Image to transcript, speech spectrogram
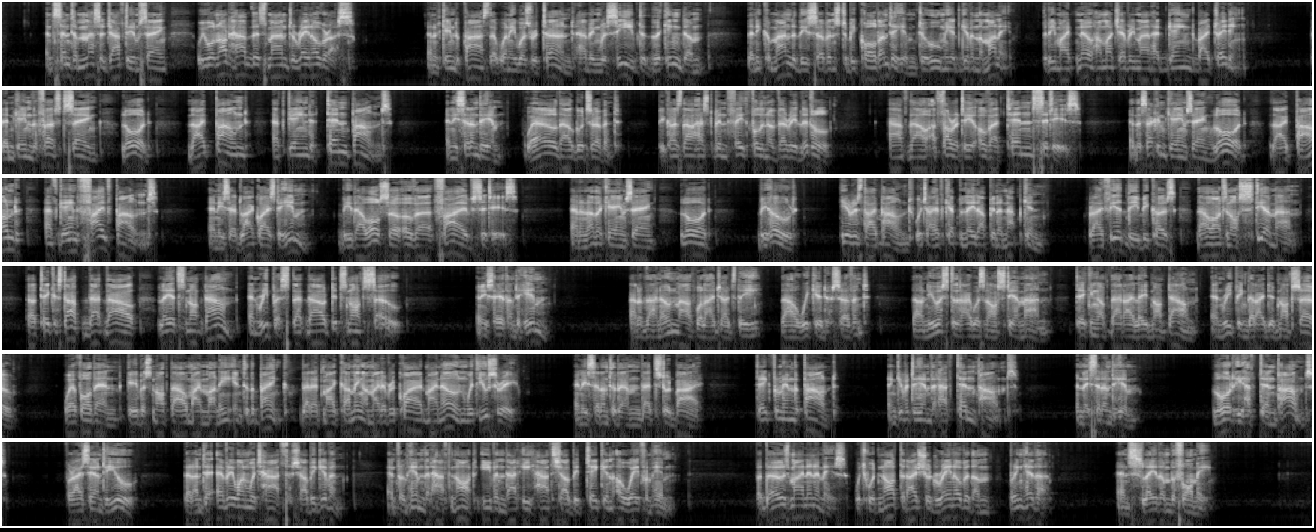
and sent a message after him, saying, We will not have this man to reign over us. And it came to pass that when he was returned, having received the kingdom, then he commanded these servants to be called unto him, to whom he had given the money, that he might know how much every man had gained by trading. Then came the first, saying, Lord, thy pound hath gained ten pounds. And he said unto him, Well, thou good servant, because thou hast been faithful in a very little, have thou authority over ten cities. And the second came, saying, Lord, thy pound hath gained five pounds. And he said likewise to him, Be thou also over five cities. And another came, saying, Lord, behold, here is thy pound, which I have kept laid up in a napkin. For I feared thee, because thou art an austere man. Thou takest up that thou layest not down, and reapest that thou didst not sow. And he saith unto him, Out of thine own mouth will I judge thee, thou wicked servant. Thou knewest that I was an austere man, taking up that I laid not down, and reaping that I did not sow. Wherefore then gavest not thou my money into the bank, that at my coming I might have required mine own with usury? And he said unto them that stood by, Take from him the pound, and give it to him that hath ten pounds. And they said unto him, Lord, he hath ten pounds. For I say unto you, that unto every one which hath shall be given, and from him that hath not, even that he hath shall be taken away from him. But those mine enemies, which would not that I should reign over them, bring hither, and slay them before me.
